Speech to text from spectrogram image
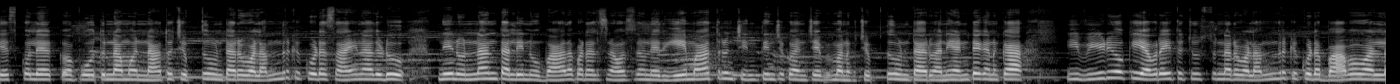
చేసుకోలేకపోతున్నాము అని నాతో చెప్తూ ఉంటారు. వాళ్ళందరికీ కూడా సాయినాథుడు నేను ఉన్నాను తల్లి నువ్వు బాధపడాల్సిన అవసరం లేదు ఏమాత్రం చింతించుకో అని చెప్పి మనకు చెప్తూ ఉంటారు. అని అంటే కనుక ఈ వీడియోకి ఎవరైతే చూస్తున్నారో వాళ్ళందరికీ కూడా బాబా వాళ్ళ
